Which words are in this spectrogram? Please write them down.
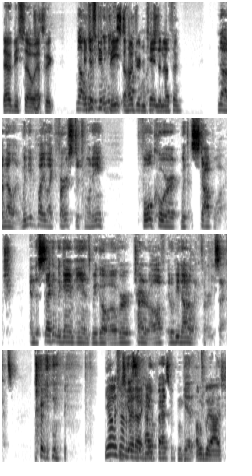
That would be so epic. No, and we just get beat 110 to nothing. No, Nolan. We need to play like first to 20, full court with a stopwatch. And the second the game ends, we go over, turn it off. It'll be done in like 30 seconds. You know, it's not a gotta bad idea. how fast we can get it. I'm gonna eyes.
